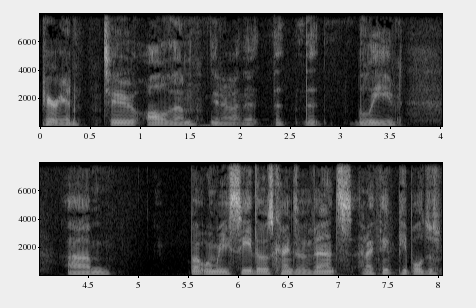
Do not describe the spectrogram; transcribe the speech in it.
Period to all of them, you know that that, that believed. Um, but when we see those kinds of events, and I think people just,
